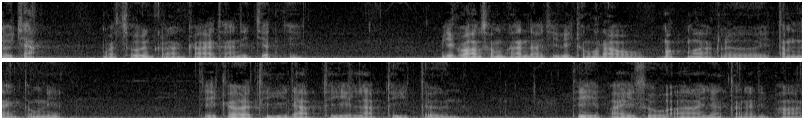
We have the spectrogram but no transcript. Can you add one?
รู้จักว่าศูนย์กลางกายฐานที่เจ็ดนี้ มีความสำคัญต่อชีวิตของเรามาก ๆเลยตำแหน่งตรงนี้ ที่เกิดที่ดับที่หลับที่ตื่น ที่ไปสู่อายตนะนิพพาน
